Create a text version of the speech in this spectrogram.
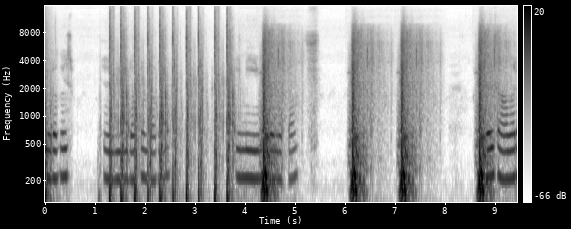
ഇവിടെ ഗൈസ് വീടൊക്കെ ഉണ്ടാക്കണം. ഇനി മരം വെട്ടാം. ക്യാമറ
